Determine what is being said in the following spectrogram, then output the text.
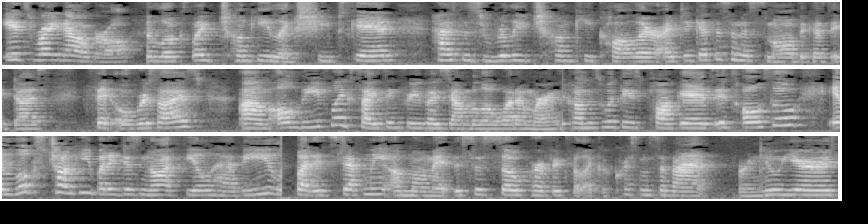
it's right now, girl. It looks like chunky, like sheepskin. Has this really chunky collar. I did get this in a small because it does fit oversized. Um, I'll leave like sizing for you guys down below what I'm wearing. It comes with these pockets. It's also, it looks chunky, but it does not feel heavy. But it's definitely a moment. This is so perfect for like a Christmas event, for New Year's,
